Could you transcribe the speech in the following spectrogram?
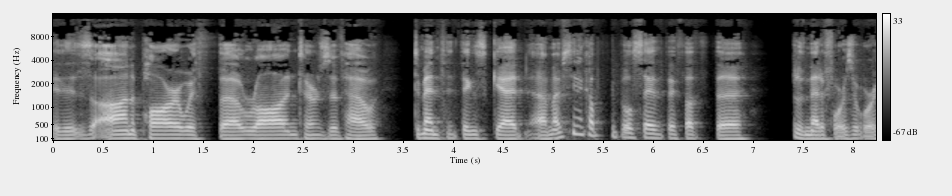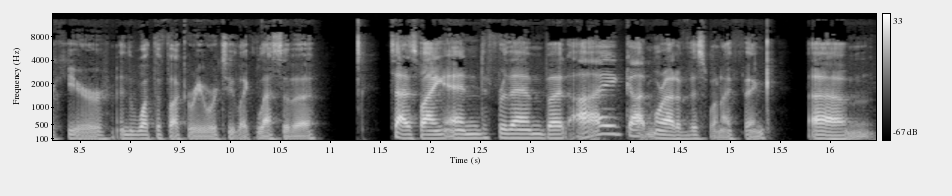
it is on a par with uh, Raw in terms of how demented things get. Um, I've seen a couple people say that they thought the sort of metaphors at work here and the what the fuckery were to like less of a satisfying end for them. But I got more out of this one, I think. Um,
